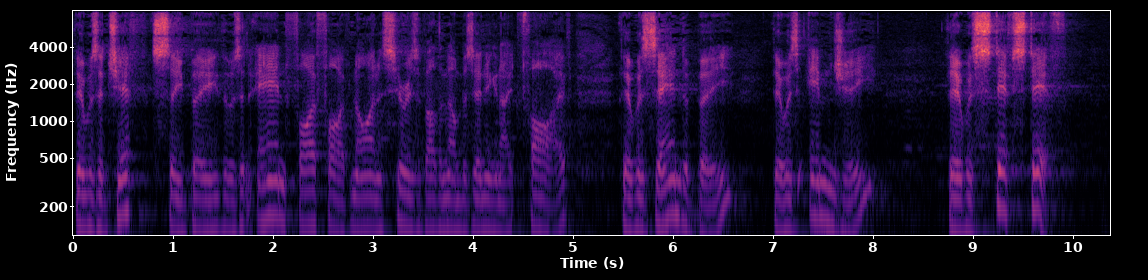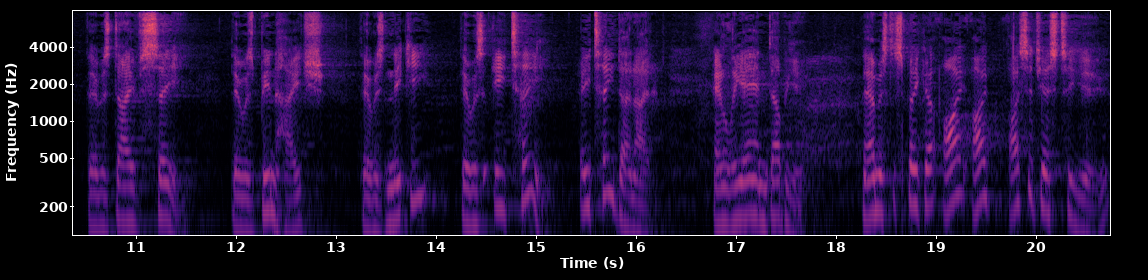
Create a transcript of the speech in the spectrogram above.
There was a Jeff CB. There was an Ann 559, a series of other numbers ending in 85. There was Xander B. There was MG. There was Steph Steph. There was Dave C. There was Bin H. There was Nikki. There was ET. ET donated. And Leanne W. Now, Mr Speaker, I, I, I suggest to you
